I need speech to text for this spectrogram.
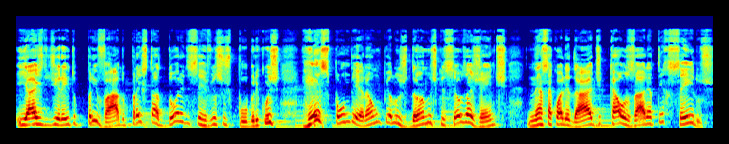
e as de direito privado, prestadoras de serviços públicos, responderão pelos danos que seus agentes, nessa qualidade, causarem a terceiros,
